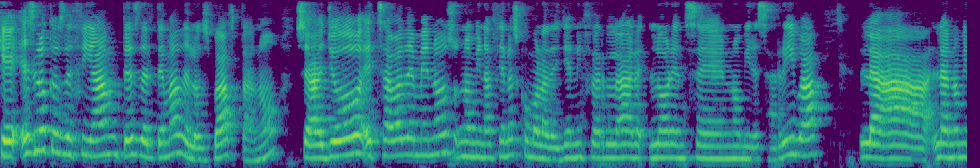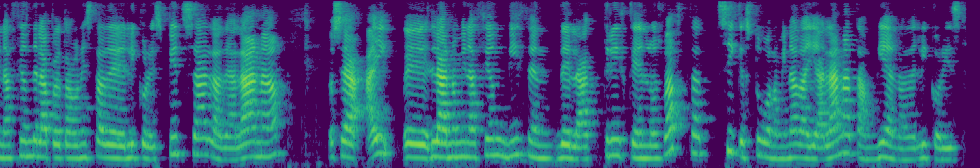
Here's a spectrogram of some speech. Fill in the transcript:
que es lo que os decía antes del tema de los BAFTA, ¿no? O sea, yo echaba de menos nominaciones como la de Jennifer Lawrence en No mires arriba, la, la nominación de la protagonista de Licorice Pizza, la de Alana. O sea, hay eh, la nominación, dicen, de la actriz que en los BAFTA sí que estuvo nominada y Alana también, la de Licorice.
